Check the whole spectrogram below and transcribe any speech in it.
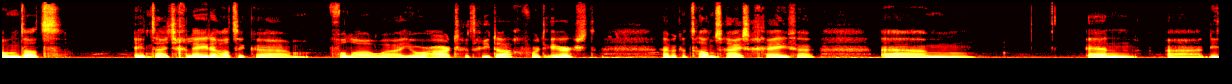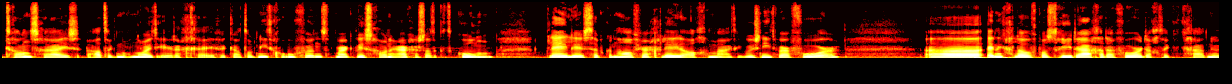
omdat een tijdje geleden had ik uh, Follow uh, Your Heart retreatdag voor het eerst. Heb ik een transreis gegeven. Um, en uh, die transreis had ik nog nooit eerder gegeven. Ik had ook niet geoefend, maar ik wist gewoon ergens dat ik het kon. Playlist heb ik een half jaar geleden al gemaakt. Ik wist niet waarvoor. Uh, en ik geloof pas drie dagen daarvoor dacht ik, ik ga het nu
